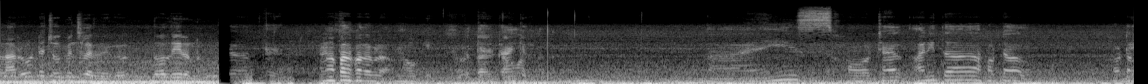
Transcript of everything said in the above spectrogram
అలా రోడ్డే చూపించలేదు మీకు. దోలు తీరును. పద పద కూడా. Okay. Thank you nice hotel Anitha hotel hotel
